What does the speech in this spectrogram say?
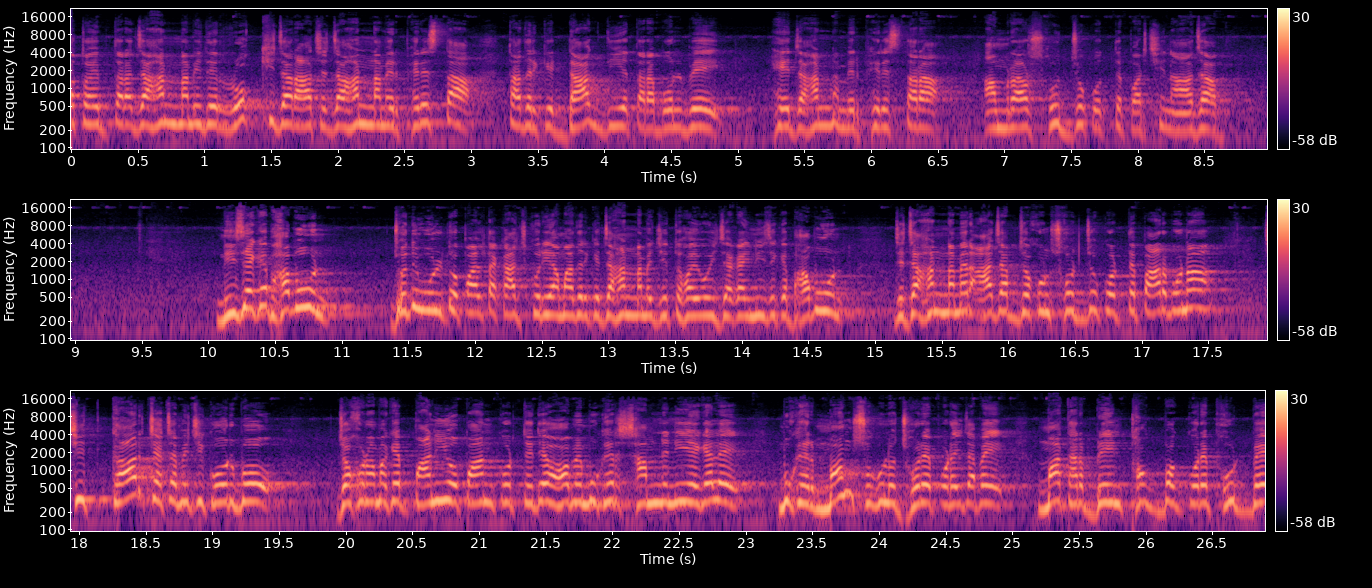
অতএব তারা জাহান্নামীদের রক্ষী যারা আছে, জাহান্নামের ফেরেস্তা তাদেরকে ডাক দিয়ে তারা বলবে, হে জাহান্নামের ফেরেস্তারা আমরা আর সহ্য করতে পারছি না আজাব নিজেকে ভাবুন যদি উল্টো পাল্টা কাজ করি, আমাদেরকে জাহান নামে যেতে হয়, ওই জায়গায় নিজেকে ভাবুন যে জাহান নামের আজাব যখন সহ্য করতে পারব না, চিৎকার চেঁচামেচি করব। যখন আমাকে পানীয় পান করতে দেওয়া হবে, মুখের সামনে নিয়ে গেলে মুখের মাংসগুলো ঝরে পড়ে যাবে, মাথার ব্রেন ঠকবক করে ফুটবে,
